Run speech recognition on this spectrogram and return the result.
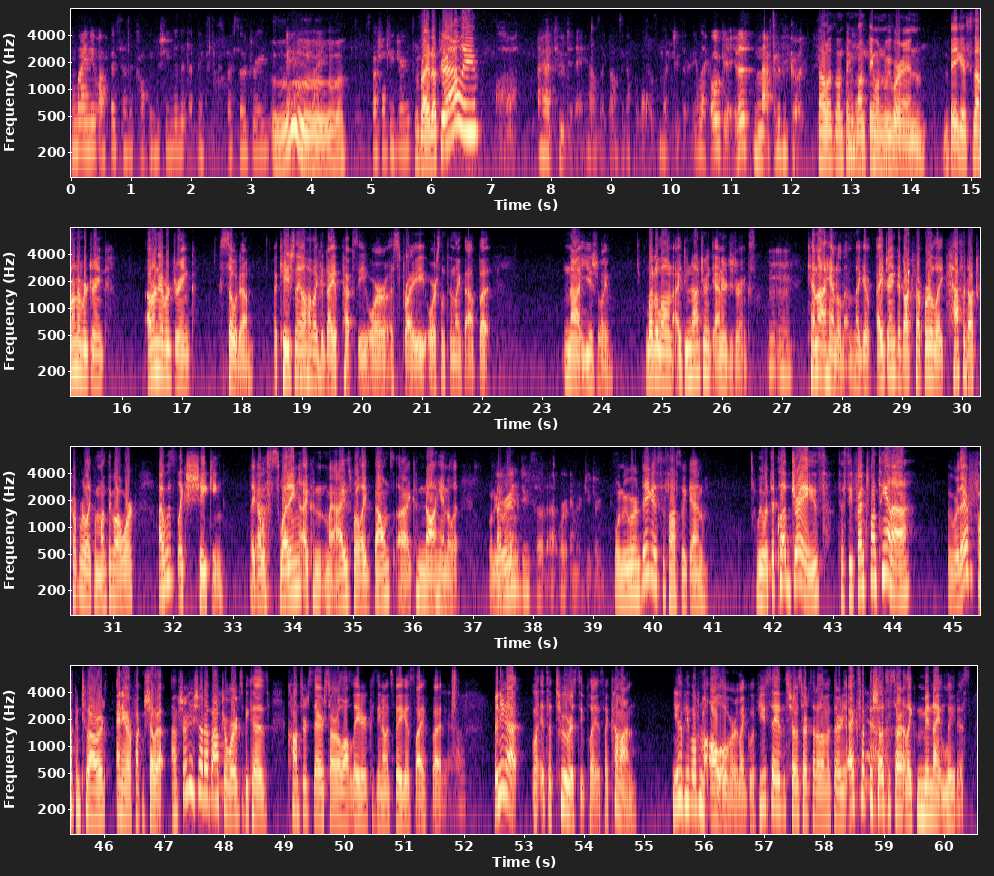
My new office has a coffee machine in it that makes espresso drinks and like ooh, specialty drinks. right up your alley. Oh, I had two today, and I was like bouncing off the walls at like two thirty. I'm like, okay, this is not gonna be good. That was one thing. One thing when we were in Vegas, because I don't ever drink, I don't ever drink soda. Occasionally, I'll have like a diet Pepsi or a Sprite or something like that. But not usually. Let alone, I do not drink energy drinks. Mm-mm. Cannot handle them. Like if I drank a Dr Pepper, like half a Dr Pepper, like a month ago at work, I was like shaking. Like I was sweating. I couldn't. My eyes were like bounce. I could not handle it. When we I were in, do soda or energy drink. when we were in Vegas this last weekend, we went to Club Drai's to see French Montana. We were there for fucking two hours, and he never fucking showed up. I'm sure he showed up afterwards because concerts there start a lot later because you know it's Vegas life. But yeah. when you got, well, it's a touristy place. Like, come on, you have people from all over. Like, if you say the show starts at 11:30, I expect the show to start at like midnight latest.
